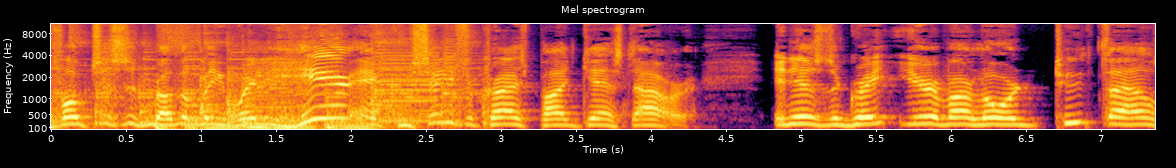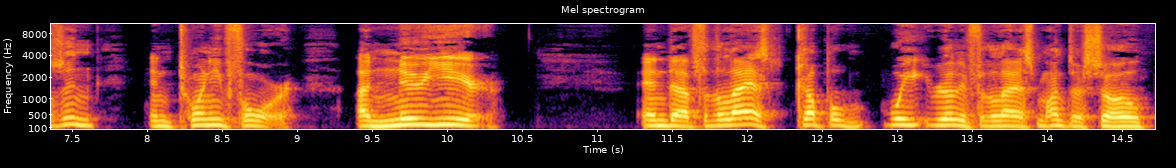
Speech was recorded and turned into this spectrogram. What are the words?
Folks. This is Brother Lee Whaley here at Crusade for Christ Podcast Hour. It is the great year of our Lord 2024, a new year. And uh, for the last couple weeks, really for the last month or so,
